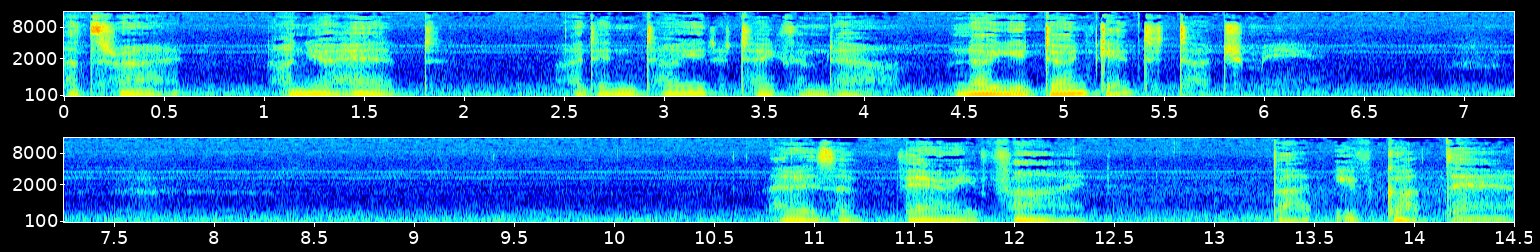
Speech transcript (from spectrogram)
That's right, on your head. I didn't tell you to take them down. No, you don't get to touch me. That is a very fine, butt you've got there.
